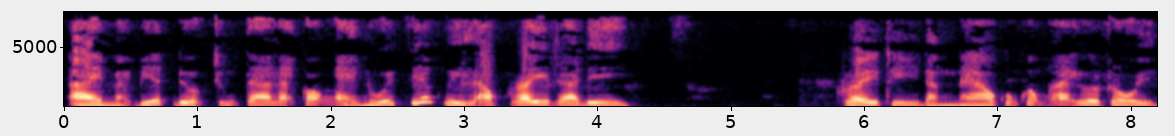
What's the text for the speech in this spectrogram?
Ai mà biết được chúng ta lại có ngày nuối tiếc vì lão Gray ra đi. Gray thì đằng nào cũng không ai ưa rồi,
